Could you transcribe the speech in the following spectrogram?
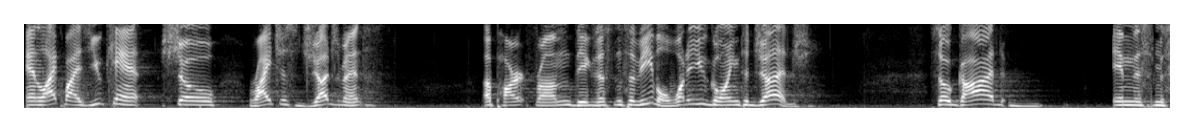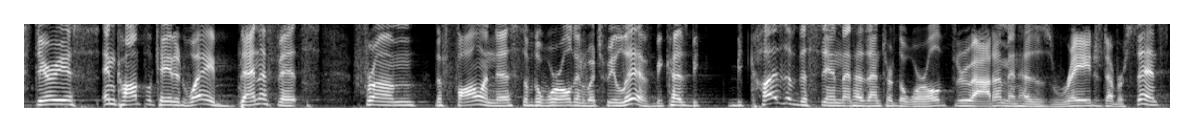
And likewise, you can't show righteous judgment apart from the existence of evil. What are you going to judge? So, God, in this mysterious and complicated way, benefits from the fallenness of the world in which we live because be- because of the sin that has entered the world through Adam and has raged ever since,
